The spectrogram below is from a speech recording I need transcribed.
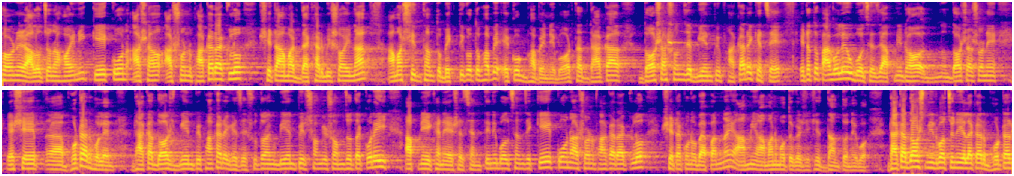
ধরনের আলোচনা হয়নি। কে কোন আশা আসন ফাঁকা রাখল সেটা আমার দেখার বিষয় না। আমার সিদ্ধান্ত ব্যক্তিগতভাবে এককভাবে নেব। অর্থাৎ ঢাকা দশ আসন যে বিএনপি ফাঁকা রেখেছে, এটা তো পাগলেও বলছে যে আপনি দশ আসনে এসে ভোটার হলেন। ঢাকা দশ বিএনপি ফাঁকা রেখেছে। সুতরাং বিএনপির সঙ্গে সমঝোতা করেই আপনি এখানে এসেছেন। তিনি বলছেন যে কে কোন আসন ফাঁকা রাখল সেটা কোনো ব্যাপার নয়। আমি আমার মতো করে সিদ্ধান্ত নেব। ঢাকা দশ নির্বাচনী এলাকার ভোটার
